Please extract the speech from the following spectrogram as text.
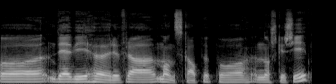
Og det vi hører fra mannskapet på norske skip,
